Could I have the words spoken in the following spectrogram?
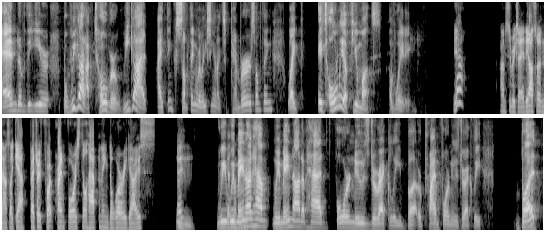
end of the year, but we got October. We got I think something releasing in like September or something. Like it's only a few months of waiting. Yeah, I'm super excited. They also announced like, yeah, Metroid Prime Four is still happening. Don't worry, guys. Okay. Mhm. We That's we may not have we may not have had four news directly, but or Prime Four news directly, but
